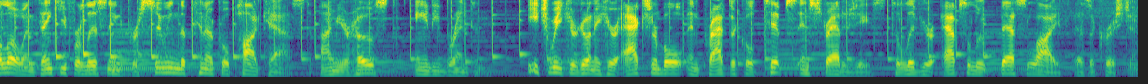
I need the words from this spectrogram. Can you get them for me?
Hello, and thank you for listening to Pursuing the Pinnacle podcast. I'm your host, Andy Brenton. Each week, you're going to hear actionable and practical tips and strategies to live your absolute best life as a Christian.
